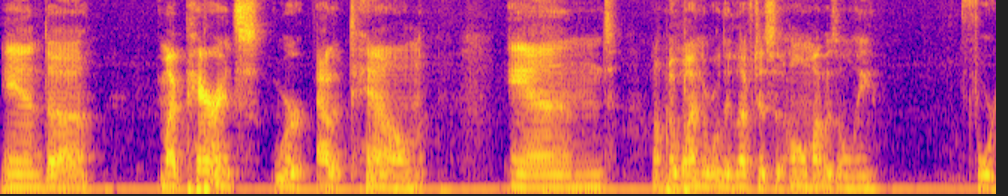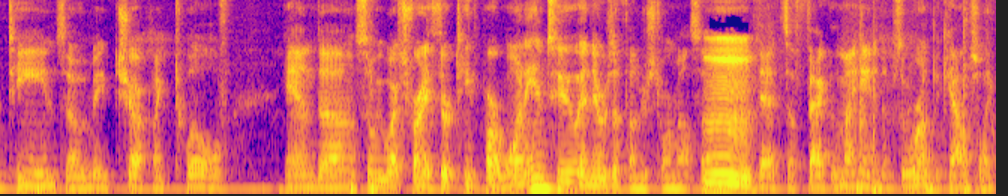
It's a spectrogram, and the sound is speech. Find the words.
and uh, my parents were out of town, and I don't know why in the world they left us at home. I was only fourteen, so it made Chuck like twelve. And uh, so we watched Friday Thirteenth Part One and Two, and there was a thunderstorm outside. Mm. That's a fact with my hand up. So we're on the couch like,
